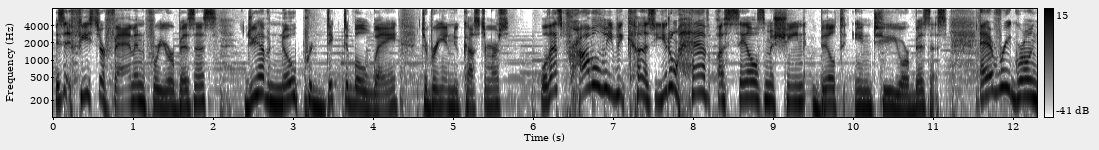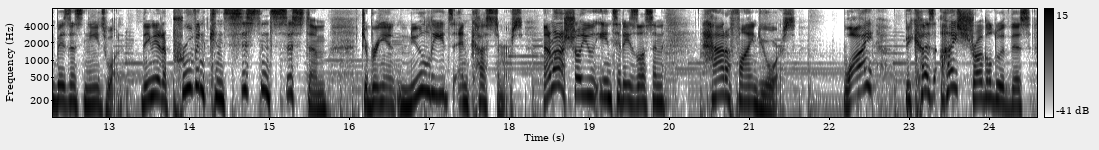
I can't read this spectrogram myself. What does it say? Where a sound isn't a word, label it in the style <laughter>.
Is it feast or famine for your business? Do you have no predictable way to bring in new customers? Well, that's probably because you don't have a sales machine built into your business. Every growing business needs one. They need a proven, consistent system to bring in new leads and customers. And I'm going to show you in today's lesson how to find yours. Why? Because I struggled with this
